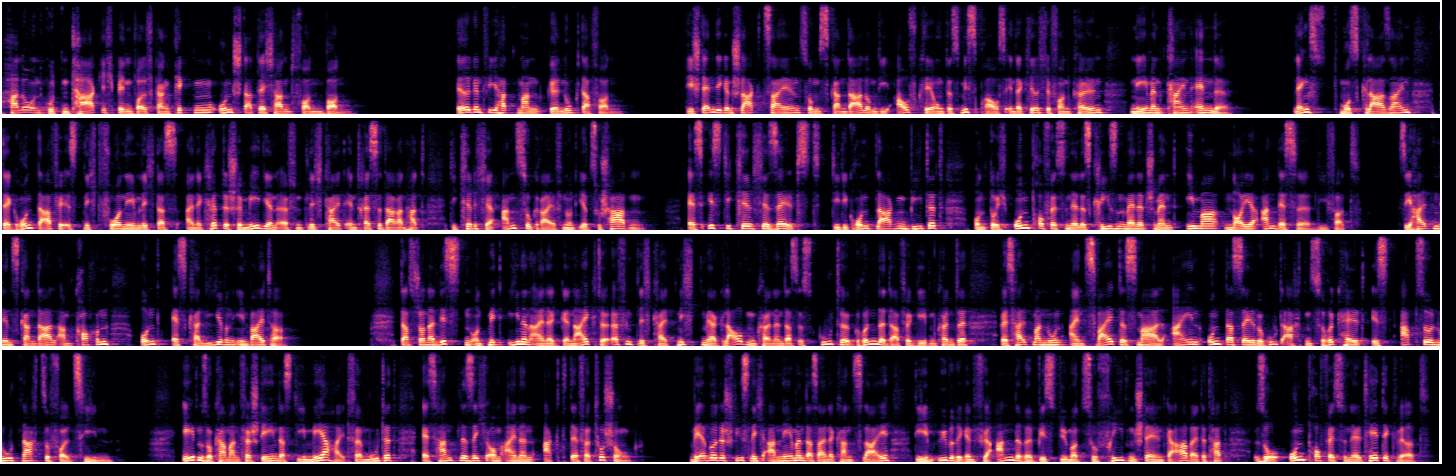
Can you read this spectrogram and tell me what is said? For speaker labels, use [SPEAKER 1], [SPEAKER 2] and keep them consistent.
[SPEAKER 1] Hallo und guten Tag, ich bin Wolfgang Picken und Stadtdechant von Bonn. Irgendwie hat man genug davon. Die ständigen Schlagzeilen zum Skandal um die Aufklärung des Missbrauchs in der Kirche von Köln nehmen kein Ende. Längst muss klar sein, der Grund dafür ist nicht vornehmlich, dass eine kritische Medienöffentlichkeit Interesse daran hat, die Kirche anzugreifen und ihr zu schaden. Es ist die Kirche selbst, die die Grundlagen bietet und durch unprofessionelles Krisenmanagement immer neue Anlässe liefert. Sie halten den Skandal am Kochen und eskalieren ihn weiter. Dass Journalisten und mit ihnen eine geneigte Öffentlichkeit nicht mehr glauben können, dass es gute Gründe dafür geben könnte, weshalb man nun ein zweites Mal ein und dasselbe Gutachten zurückhält, ist absolut nachzuvollziehen. Ebenso kann man verstehen, dass die Mehrheit vermutet, es handle sich um einen Akt der Vertuschung. Wer würde schließlich annehmen, dass eine Kanzlei, die im Übrigen für andere Bistümer zufriedenstellend gearbeitet hat, so unprofessionell tätig wird?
